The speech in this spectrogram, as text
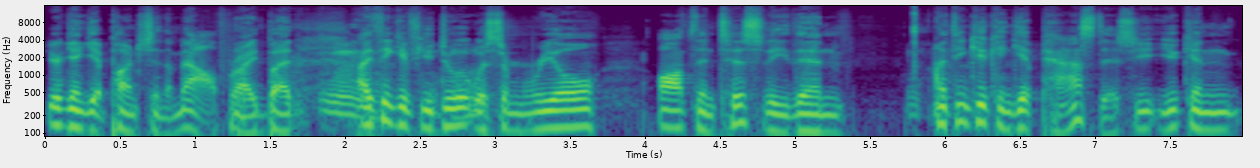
you're going to get punched in the mouth, right? But mm. I think if you do it with some real authenticity, then – I think you can get past this. You, you can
